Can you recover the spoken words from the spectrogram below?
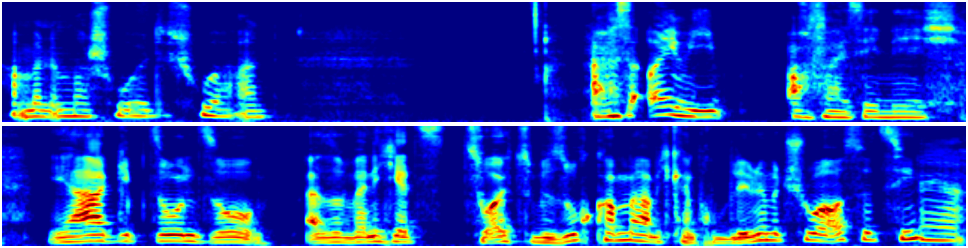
Hat man immer Schuhe, die Schuhe an. Aber es ist auch irgendwie, ach, weiß ich nicht. Ja, gibt so und so. Also wenn ich jetzt zu euch zu Besuch komme, habe ich kein Problem damit, Schuhe auszuziehen. Ja.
